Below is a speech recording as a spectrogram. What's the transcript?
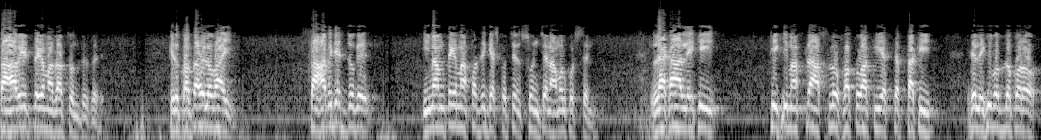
সাহাবির থেকে মাজাব চলতেছে। কিন্তু কথা হলো ভাই, সাহাবিদের যুগে ইমাম থেকে মাস্টার জিজ্ঞেস করছেন, শুনছেন, আমল করছেন। লেখা, লেখি, কি কি মাত্রা আসলো, ফতোয়া কি একটা কি, এটা লিখিবদ্ধ করো।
